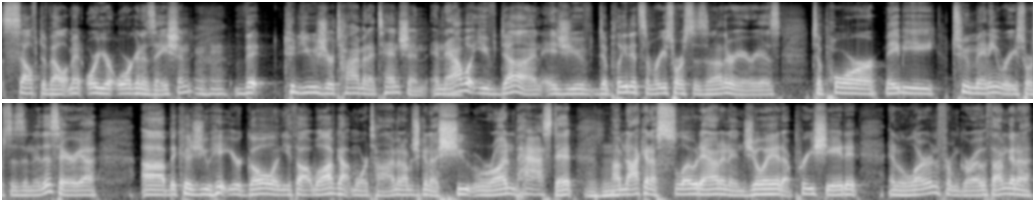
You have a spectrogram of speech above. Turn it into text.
self development or your organization mm-hmm. that could use your time and attention. And now what you've done is you've depleted some resources in other areas to pour maybe too many resources into this area. Uh, because you hit your goal and you thought, well, I've got more time and I'm just going to shoot, run past it. Mm-hmm. I'm not going to slow down and enjoy it, appreciate it, and learn from growth. I'm gonna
